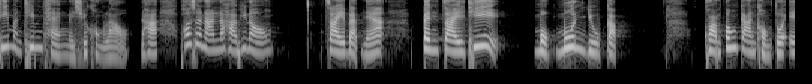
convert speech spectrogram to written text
ที่มันทิ่มแทงในชีวิตของเรานะคะ เพราะฉะนั้นนะคะพี่น้อง ใจแบบนี้เป็นใจที่หมกมุ่นอยู่กับความต้องการของตัวเอ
